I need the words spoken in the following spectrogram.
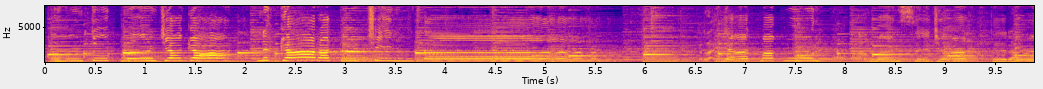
Untuk menjaga negara tercinta. Rakyat makmur, aman sejahtera.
